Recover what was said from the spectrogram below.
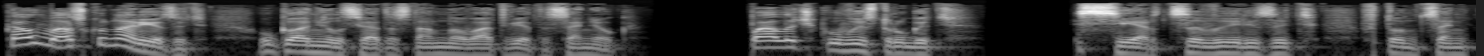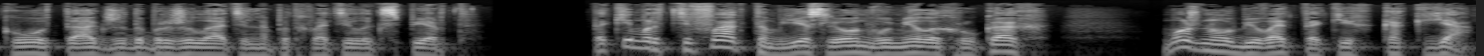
Колбаску нарезать, уклонился от основного ответа Санек. Палочку выстругать. Сердце вырезать, в тон Саньку также доброжелательно подхватил эксперт. Таким артефактом, если он в умелых руках, можно убивать таких, как я.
